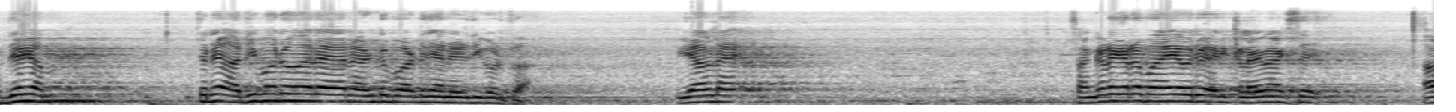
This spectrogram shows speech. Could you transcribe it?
ഇദ്ദേഹം ഇത്ര അതിമനോഹരമായ രണ്ട് പാട്ട് ഞാൻ എഴുതി കൊടുത്തതാണ് ഇയാളുടെ സങ്കടകരമായ ഒരു ക്ലൈമാക്സ് ആ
